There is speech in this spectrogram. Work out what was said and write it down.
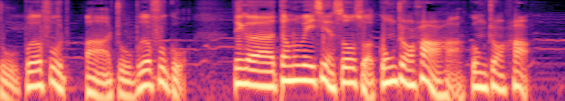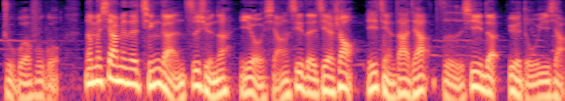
主播复啊，主播复古，这个登录微信搜索公众号哈，公众号主播复古。那么下面的情感咨询呢，也有详细的介绍，也请大家仔细的阅读一下。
